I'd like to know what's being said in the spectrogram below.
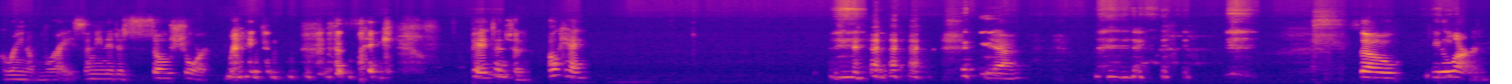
grain of rice. I mean, it is so short, right? it's like, pay attention. Okay. yeah. so you learn,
